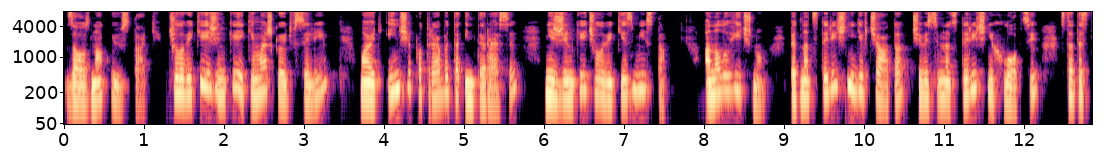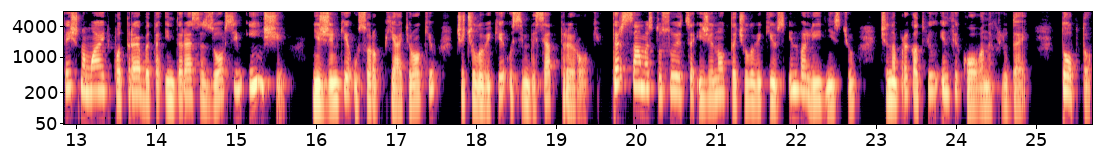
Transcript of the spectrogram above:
за ознакою статі. Чоловіки і жінки, які мешкають в селі, мають інші потреби та інтереси, ніж жінки і чоловіки з міста. Аналогічно, 15-річні дівчата чи 18-річні хлопці статистично мають потреби та інтереси зовсім інші, ніж жінки у 45 років чи чоловіки у 73 роки. Те ж саме стосується і жінок та чоловіків з інвалідністю чи, наприклад, віл-інфікованих людей. Тобто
